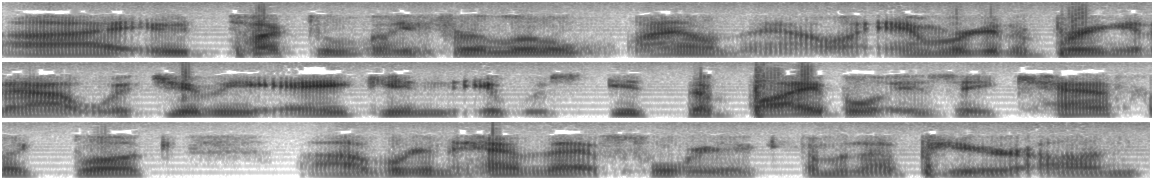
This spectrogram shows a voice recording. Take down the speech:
uh, it tucked away for a little while now, and we're going to bring it out with Jimmy Akin. It was it, the Bible is a Catholic book. Uh, we're going to have that for you coming up here on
